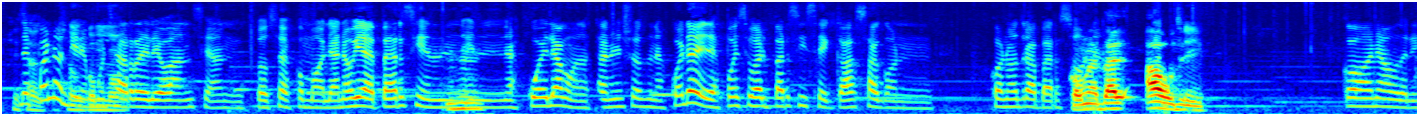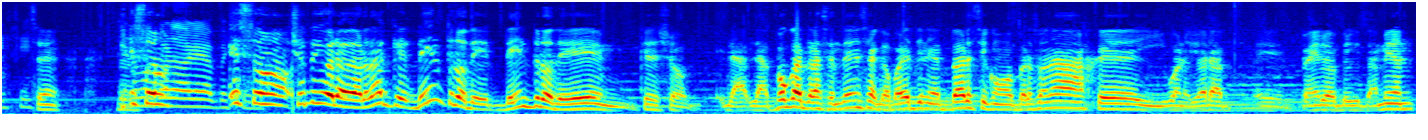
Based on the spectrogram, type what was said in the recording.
Exacto, Después no son tiene como- mucha relevancia. en- O sea, es como la novia de Percy en, la escuela, cuando están ellos en la escuela, y después igual Percy se casa con, con otra persona. Con una tal Audrey. Sí. Con Audrey, sí. Sí. Eso, eso, yo te digo la verdad que dentro de, dentro de, qué sé yo, la, la poca trascendencia que aparece tiene Percy como personaje, y bueno, y ahora eh, Penelope también,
